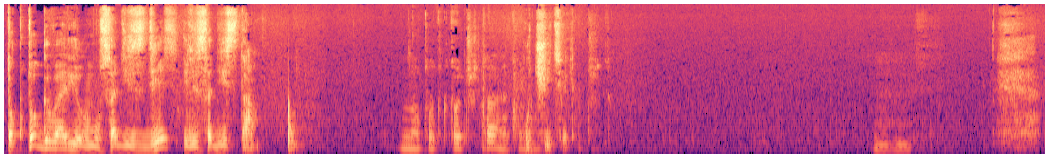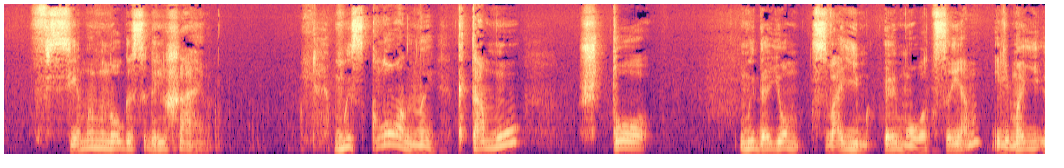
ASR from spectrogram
то кто говорил ему, садись здесь или садись там? Ну, тот, кто читает. Учитель. Все мы много согрешаем. Мы склонны к тому, что мы даем своим эмоциям, или мои,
